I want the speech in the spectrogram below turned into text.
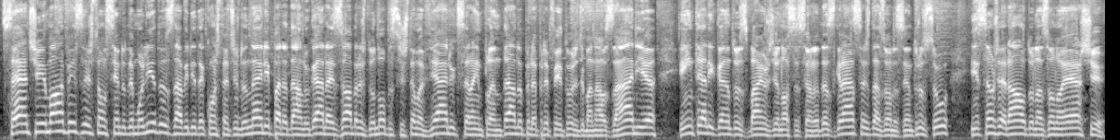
Sete imóveis estão sendo demolidos na Avenida Constantino Neri para dar lugar às obras do novo sistema viário que será implantado pela Prefeitura de Manaus na área, interligando os bairros de Nossa Senhora das Graças, na Zona Centro-Sul, e São Geraldo, na Zona Oeste.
